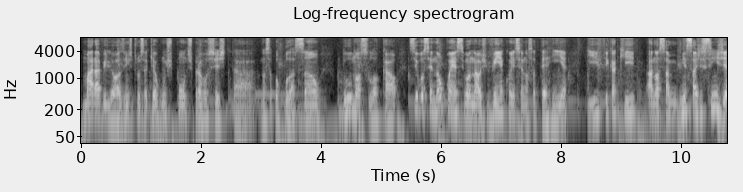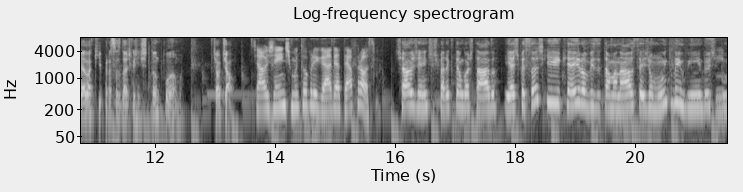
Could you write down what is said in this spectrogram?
maravilhosa. A gente trouxe aqui alguns pontos para vocês da nossa população, do nosso local. Se você não conhece Manaus, venha conhecer a nossa terrinha e fica aqui a nossa mensagem singela aqui para essa cidade que a gente tanto ama. Tchau, tchau. Tchau, gente. Muito obrigada e até a próxima. Tchau, gente. Espero que tenham gostado. E as pessoas que queiram visitar Manaus sejam muito bem-vindos. O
